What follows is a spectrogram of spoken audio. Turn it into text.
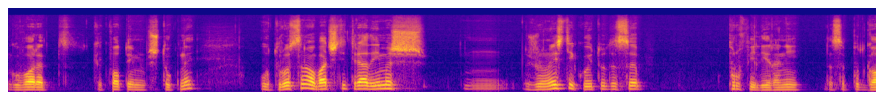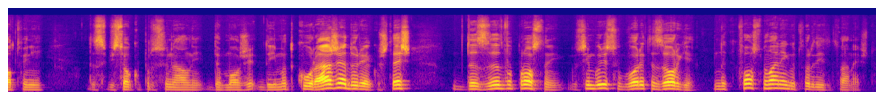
говорят каквото им штукне. От друга страна обаче ти трябва да имаш журналисти, които да са профилирани, да са подготвени, да са високо професионални, да може да имат коража, дори ако щеш, да зададат въпрос. Нали. Господин Борисов, говорите за оргия. На какво основание го твърдите това нещо?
